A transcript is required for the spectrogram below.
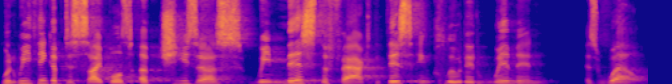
when we think of disciples of Jesus, we miss the fact that this included women as well.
